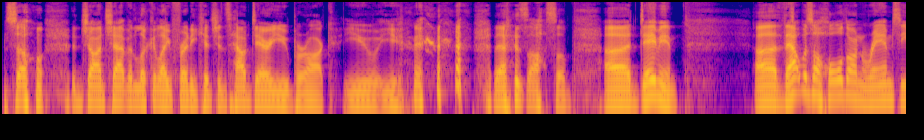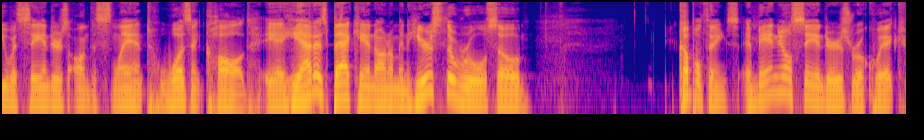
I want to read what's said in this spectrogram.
So John Chapman looking like Freddie Kitchens. How dare you, Barack? You you that is awesome. Uh Damien, uh, that was a hold on Ramsey with Sanders on the slant. Wasn't called. He had his backhand on him, and here's the rule. So, a couple things. Emmanuel Sanders, real quick.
